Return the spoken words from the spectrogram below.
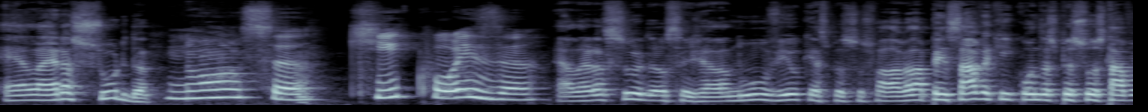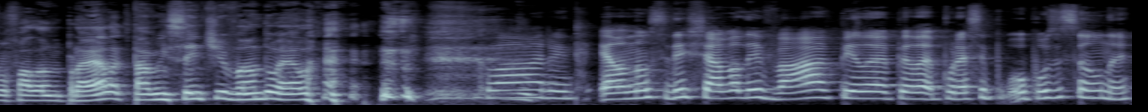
ela era surda. Nossa, que coisa. Ela era surda, ou seja, ela não ouvia o que as pessoas falavam. Ela pensava que quando as pessoas estavam falando para ela, que estavam incentivando ela. Claro. Ela não se deixava levar pela, pela, por essa oposição, né?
